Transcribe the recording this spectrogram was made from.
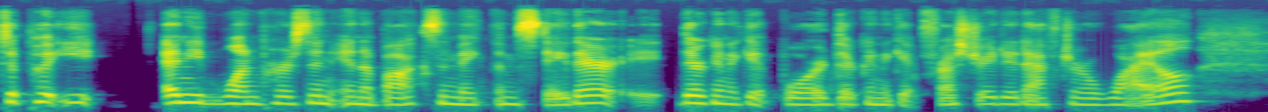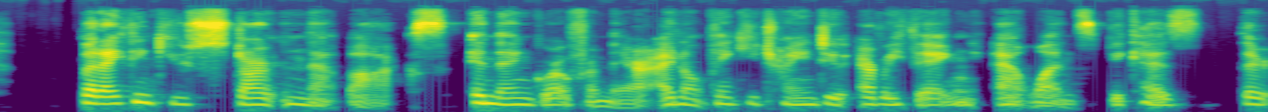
to put you, any one person in a box and make them stay there, eh, they're going to get bored. They're going to get frustrated after a while but I think you start in that box and then grow from there. I don't think you try and do everything at once because there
